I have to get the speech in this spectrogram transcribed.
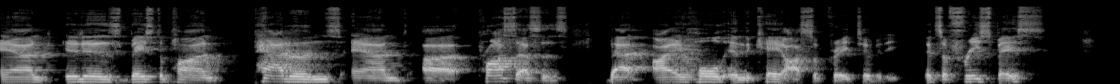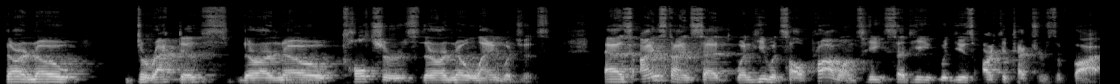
and it is based upon patterns and uh, processes that I hold in the chaos of creativity. It's a free space. There are no directives, there are no cultures, there are no languages. As Einstein said when he would solve problems, he said he would use architectures of thought.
